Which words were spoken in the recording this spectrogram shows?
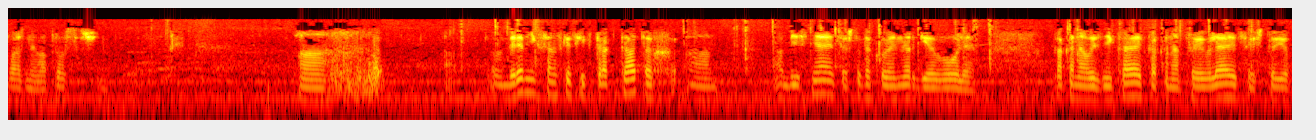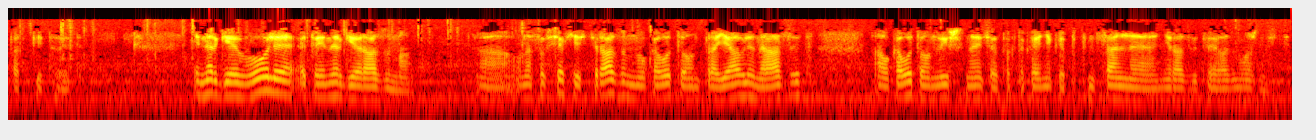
Важный вопрос очень. А, в древних санскритских трактатах а, объясняется, что такое энергия воли, как она возникает, как она проявляется и что ее подпитывает. Энергия воли – это энергия разума. А, у нас у всех есть разум, но у кого-то он проявлен, развит, а у кого-то он лишь, знаете, как такая некая потенциальная неразвитая возможность.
